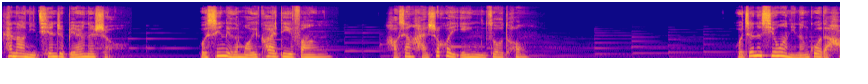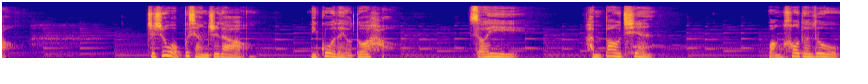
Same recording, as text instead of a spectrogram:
看到你牵着别人的手，我心里的某一块地方，好像还是会隐隐作痛。我真的希望你能过得好，只是我不想知道你过得有多好，所以很抱歉。往后的路，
